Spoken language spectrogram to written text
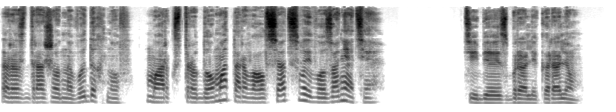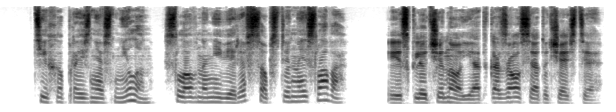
Раздраженно выдохнув, Марк с трудом оторвался от своего занятия. «Тебя избрали королем, тихо произнес Нилан, словно не веря в собственные слова. «Исключено, я отказался от участия».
